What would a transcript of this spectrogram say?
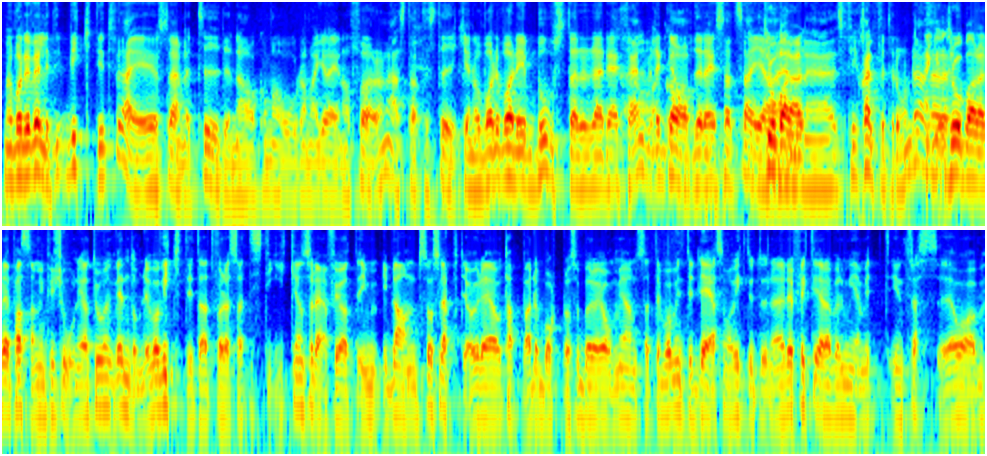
Men var det väldigt viktigt för dig just det här med tiderna och komma ihåg de här grejerna och föra den här statistiken? Och var det, var det boostade det dig själv? Ja, eller gav det dig så att säga tror bara, en, eh, självförtroende? Eller? Jag tror bara det passar min person. Jag tror, vet inte om det var viktigt att föra statistiken sådär. För att ibland så släppte jag ju det och tappade bort och så började jag om igen. Så det var väl inte det som var viktigt. Utan det reflekterar väl mer mitt intresse av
